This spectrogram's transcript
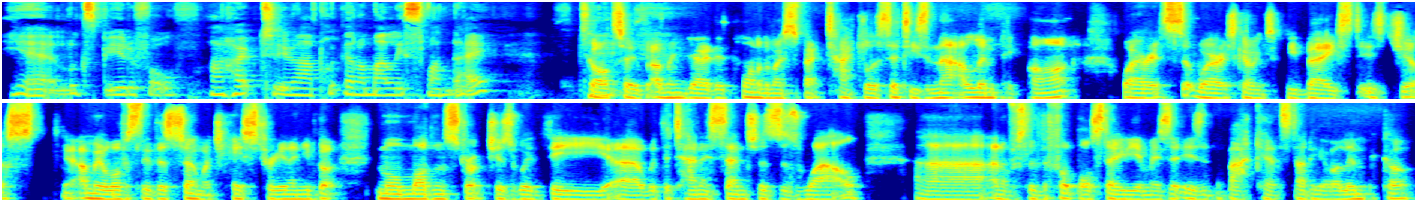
Yeah, it looks beautiful. I hope to uh, put that on my list one day. Got to. I mean, yeah, it's one of the most spectacular cities in that Olympic Park where it's where it's going to be based is just. I mean, obviously there's so much history, and then you've got more modern structures with the uh, with the tennis centres as well, uh, and obviously the football stadium is is at the back end. Stadio Olimpico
